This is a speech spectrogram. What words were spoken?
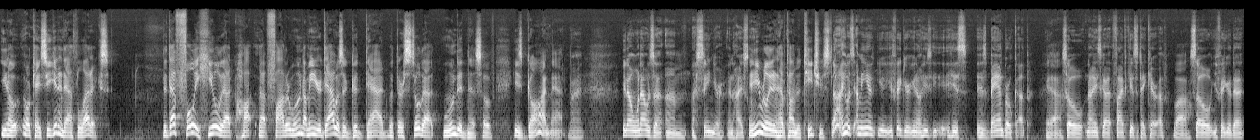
You know, okay, so you get into athletics. Did that fully heal that hot, that father wound? I mean, your dad was a good dad, but there's still that woundedness of he's gone, man. Right. You know, when I was a um, a senior in high school, And he really didn't have time to teach you stuff. no, he was. I mean, you you, you figure, you know, he's he- his his band broke up, Yeah. so now he's got five kids to take care of. Wow. So you figure that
